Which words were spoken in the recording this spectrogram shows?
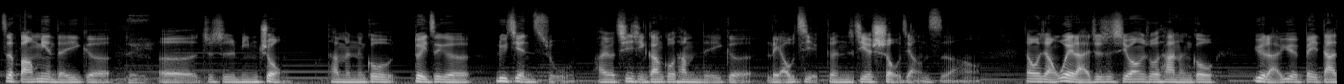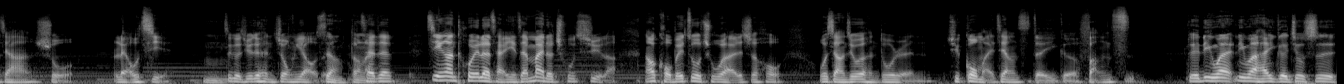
这方面的一个对，呃，就是民众他们能够对这个绿建筑还有轻型钢构他们的一个了解跟接受这样子啊哈。但我想未来就是希望说它能够越来越被大家所了解，嗯，这个绝对很重要的。这样当然才在建案推了才也在卖得出去了，然后口碑做出来了之后，我想就会很多人去购买这样子的一个房子。对，另外另外还有一个就是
